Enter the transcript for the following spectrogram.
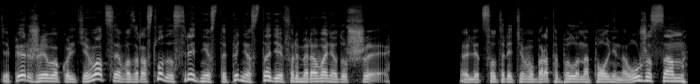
теперь же его культивация возросла до средней ступени стадии формирования души. Лицо третьего брата было наполнено ужасом,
